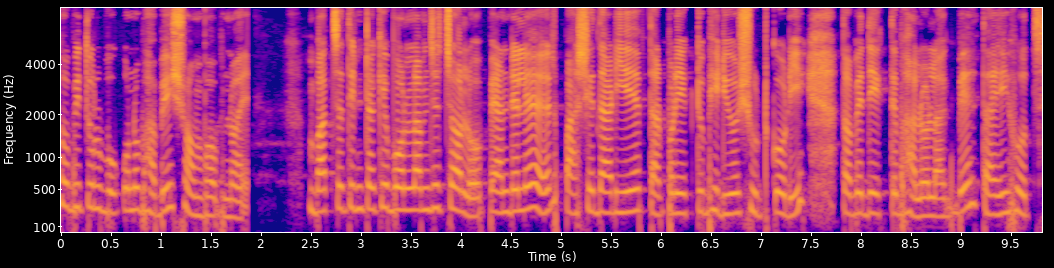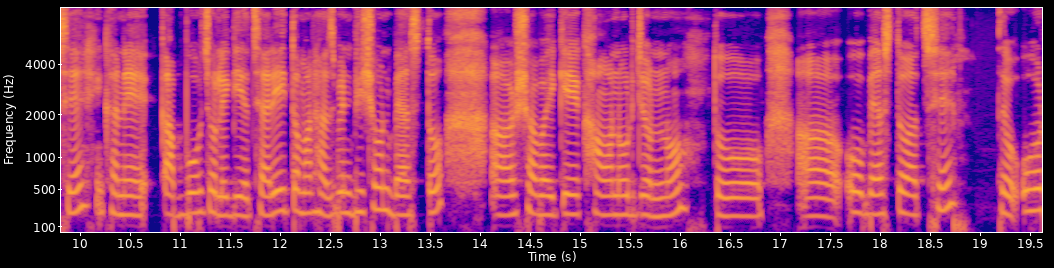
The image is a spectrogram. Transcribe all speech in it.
ছবি তুলবো, কোনোভাবেই সম্ভব নয়। বাচ্চা তিনটাকে বললাম যে চলো প্যান্ডেলের পাশে দাঁড়িয়ে তারপরে একটু ভিডিও শ্যুট করি, তবে দেখতে ভালো লাগবে। তাই হচ্ছে এখানে কাব্য চলে গিয়েছে। আর এই তো আমার হাজব্যান্ড ভীষণ ব্যস্ত সবাইকে খাওয়ানোর জন্য। তো ও ব্যস্ত আছে, তো ওর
